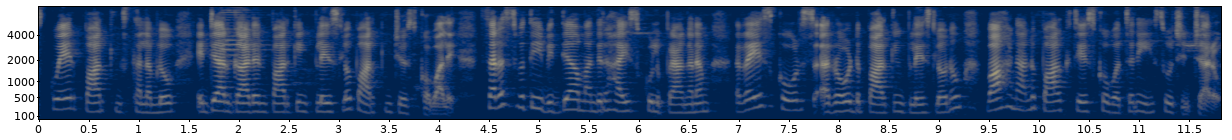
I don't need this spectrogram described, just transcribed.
స్క్వేర్ పార్కింగ్ స్థలంలో ఎన్టీఆర్ గార్డెన్ పార్కింగ్ ప్లేస్లో పార్కింగ్ చేసుకోవాలి. సరస్వతి విద్యా మందిర్ హై స్కూల్ ప్రాంగణం రేస్ కోర్స్ రోడ్ పార్కింగ్ ప్లేస్లోనూ వాహనాలను పార్క్ చేసుకోవచ్చని సూచించారు.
